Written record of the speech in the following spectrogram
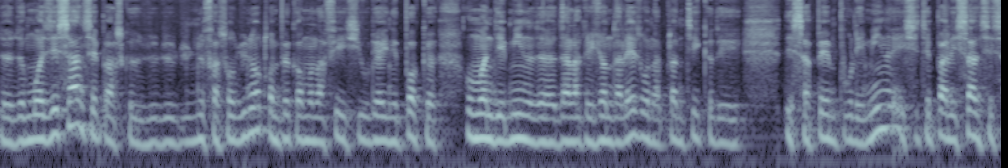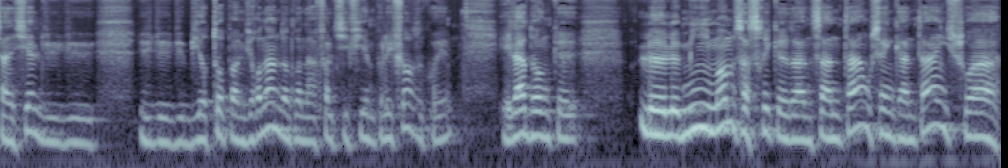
de, moins essence, parce que d'une façon ou d'une autre, un peu comme on a fait, si vous voulez, à une époque, au moins des mines dans la région d'Alès, on a planté que des, sapins pour les mines, et c'était pas l'essence essentielle du, du, du, biotope environnant, donc on a falsifié un peu les choses. Quoi. Et là, donc, euh, le, minimum, ça serait que dans 100 ans ou 50 ans, il soit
